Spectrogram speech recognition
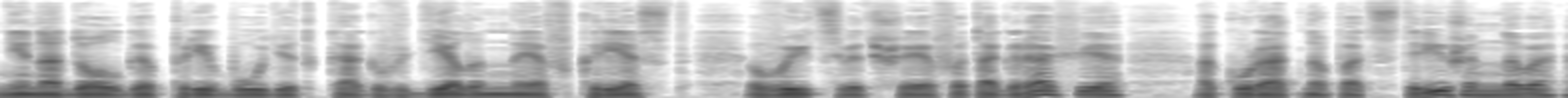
ненадолго прибудет, как вделанная в крест выцветшая фотография аккуратно подстриженного,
